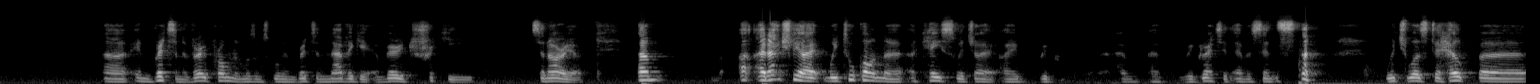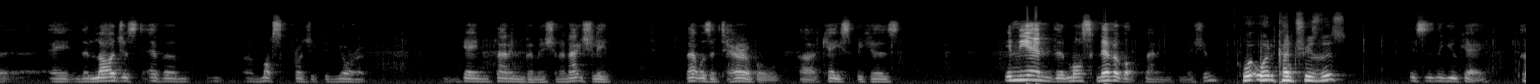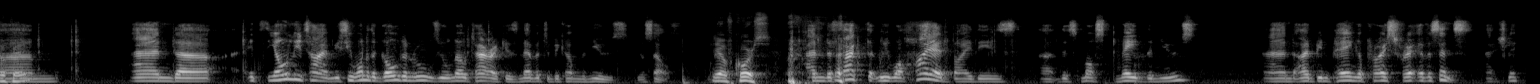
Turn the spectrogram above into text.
uh, in Britain, a very prominent Muslim school in Britain, navigate a very tricky scenario. Um, and actually, I, we took on a, a case which I, I reg- have, have, regretted ever since, which was to help uh, a, the largest ever uh, mosque project in Europe gain planning permission. And actually, that was a terrible uh, case because in the end, the mosque never got planning permission. What, what country is uh, this? This is the UK. Okay. Um, and uh, it's the only time you see one of the golden rules you'll know, Tarek, is never to become the news yourself. Yeah, of course. and the fact that we were hired by these uh, this mosque made the news, and I've been paying a price for it ever since, actually,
